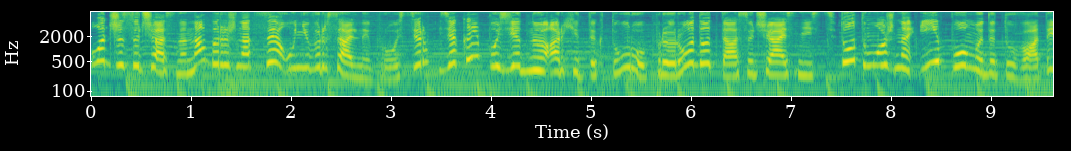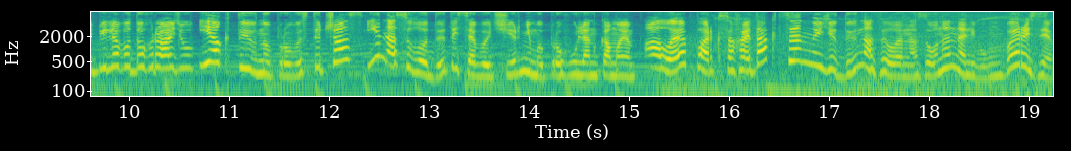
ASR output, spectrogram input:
Отже, сучасна набережна це універсальний простір, який поєднує архітектуру, природу та сучасність. Тут можна і помедитувати біля водограю, і активно провести час, і насолодитися вечірніми прогулянками. Але парк Сагайдак це не єдина зелена зона на лівому березі.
